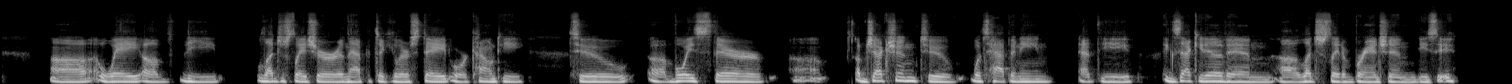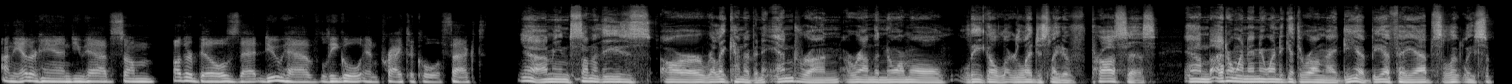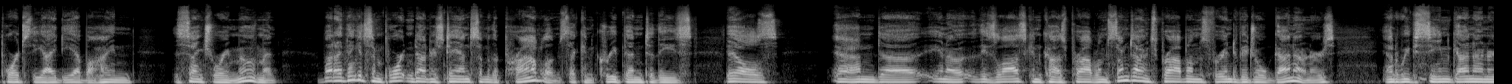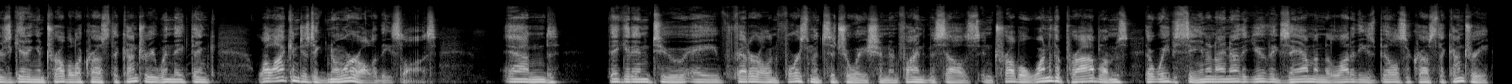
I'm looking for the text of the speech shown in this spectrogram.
uh, way of the legislature in that particular state or county to uh, voice their uh, objection to what's happening at the executive and uh, legislative branch in DC. On the other hand, you have some other bills that do have legal and practical effect. Yeah, I mean, some of these are really kind of an end run around the normal legal or legislative process. And I don't want anyone to get the wrong idea. BFA absolutely supports the idea behind the sanctuary movement. But I think it's important to understand some of the problems that can creep into these bills. And, uh, you know, these laws can cause problems, sometimes problems for individual gun owners. And we've seen gun owners getting in trouble across the country when they think, well, I can just ignore all of these laws. And they get into a federal enforcement situation and find themselves in trouble. One of the problems that we've seen, and I know that you've examined a lot of these bills across the country,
